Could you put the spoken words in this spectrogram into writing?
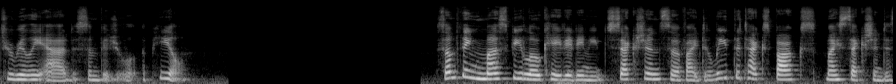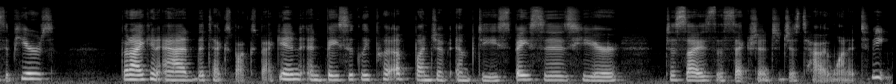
to really add some visual appeal. Something must be located in each section, so if I delete the text box, my section disappears. But I can add the text box back in and basically put a bunch of empty spaces here to size the section to just how I want it to be.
